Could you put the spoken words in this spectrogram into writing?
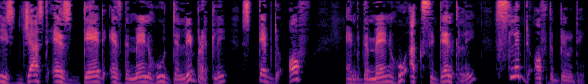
is just as dead as the man who deliberately stepped off and the man who accidentally slipped off the building.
